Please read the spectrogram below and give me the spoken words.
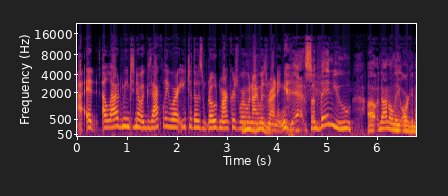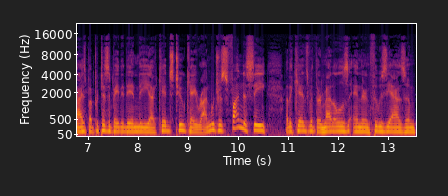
Uh, it allowed me to know exactly where each of those road markers were mm-hmm. when I was mm-hmm. running. Yeah, so then you uh, not only organized but participated in the uh, kids 2K run, which was fun to see uh, the kids with their medals and their enthusiasm enthusiasm,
